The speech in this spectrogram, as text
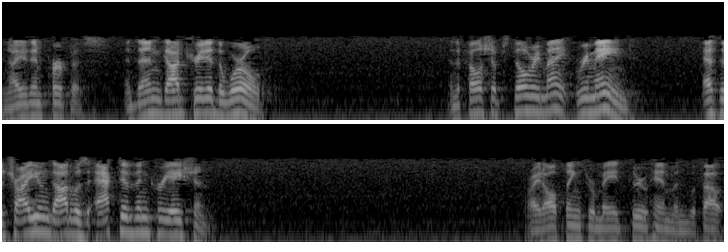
united in purpose. And then God created the world. And the fellowship still remain, remained as the triune God was active in creation. Right? All things were made through him, and without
